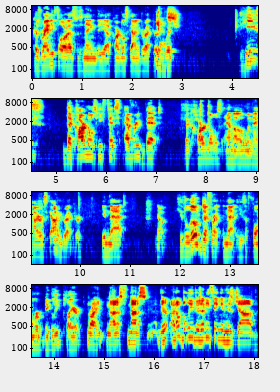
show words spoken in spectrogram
because Randy Flores was named the uh, Cardinal scouting director, Yes. which he's the Cardinals. He fits every bit the Cardinals' mo when they hire a scouting director. In that, you know, he's a little different in that he's a former big league player. Right. Not a. Not a there, I don't believe there's anything in his job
